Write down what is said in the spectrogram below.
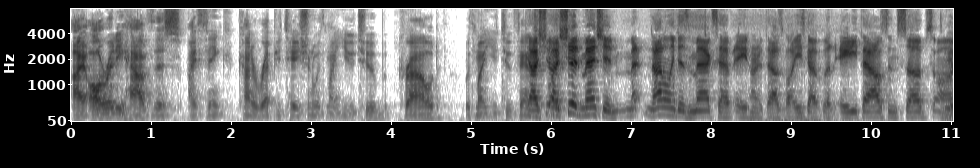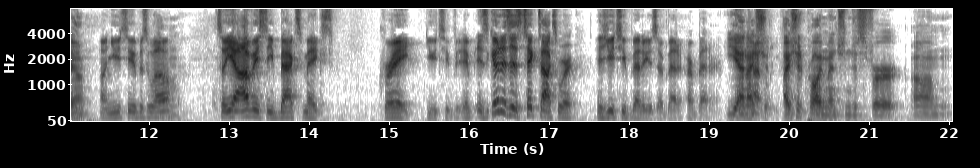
I already have this, I think, kind of reputation with my YouTube crowd, with my YouTube fans. Yeah, I, should, I should mention. Not only does Max have eight hundred thousand, he's got what, eighty thousand subs on Yeah. on YouTube as well. Mhm. So yeah, obviously Max makes great YouTube. As good as his TikToks were, his YouTube videos are better. Are better. Yeah, and I, I should believe. I should probably mention just for um,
